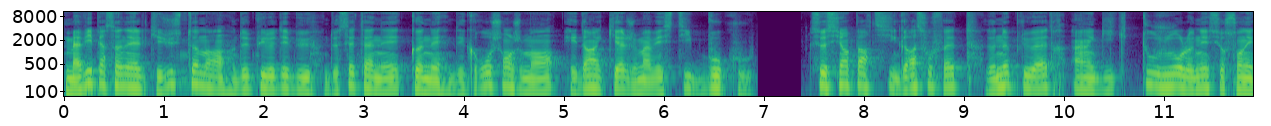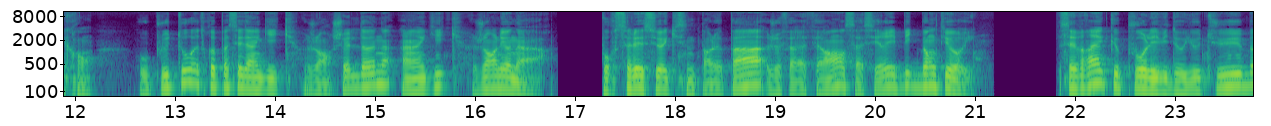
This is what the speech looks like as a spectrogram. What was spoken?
Ma vie personnelle qui justement depuis le début de cette année connaît des gros changements et dans laquelle je m'investis beaucoup. Ceci en partie grâce au fait de ne plus être un geek toujours le nez sur son écran, ou plutôt être passé d'un geek genre Sheldon à un geek genre Léonard. Pour celles et ceux qui ne parle pas, je fais référence à la série Big Bang Theory. C'est vrai que pour les vidéos YouTube,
